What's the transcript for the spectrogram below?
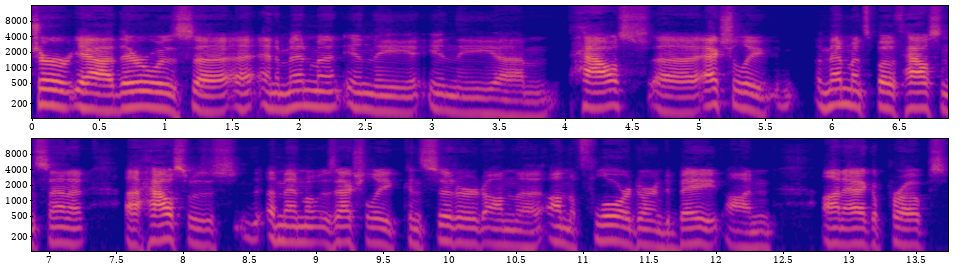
Sure. Yeah, there was uh, an amendment in the in the um, House. Uh, actually, amendments both House and Senate uh, House was amendment was actually considered on the on the floor during debate on on ag approps,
